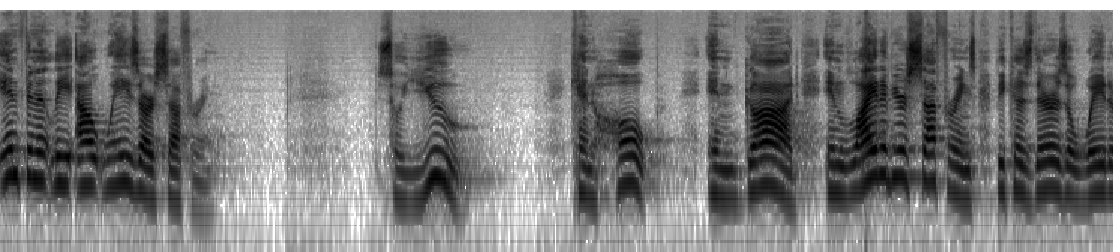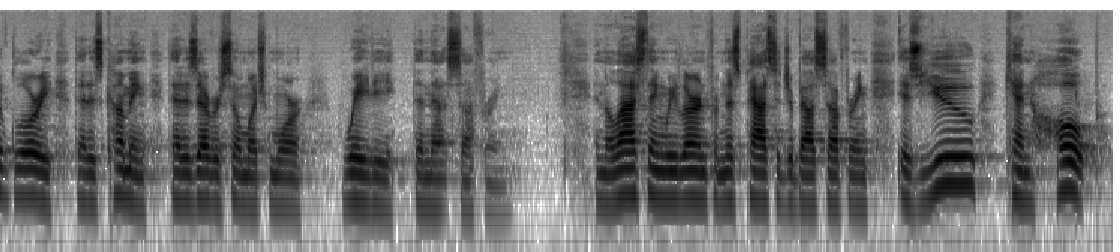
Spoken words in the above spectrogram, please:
infinitely outweighs our suffering. So you can hope in God in light of your sufferings because there is a weight of glory that is coming that is ever so much more weighty than that suffering. And the last thing we learn from this passage about suffering is you can hope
